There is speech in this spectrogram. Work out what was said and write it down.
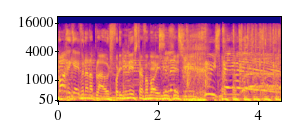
Mag ik even een applaus voor die minister van mooie liedjes, Guus Meeuwen!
